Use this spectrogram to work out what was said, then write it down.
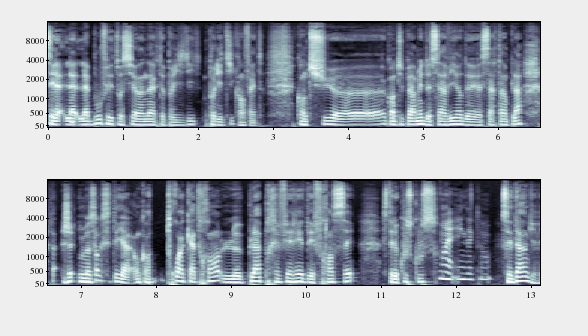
C'est la, la, la bouffe est aussi un acte politique, politique en fait. Quand tu euh, quand tu permets de servir de certains plats, Enfin, je- il me semble que c'était il y a encore 3-4 ans le plat préféré des Français, c'était le couscous. Ouais, exactement. C'est dingue.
